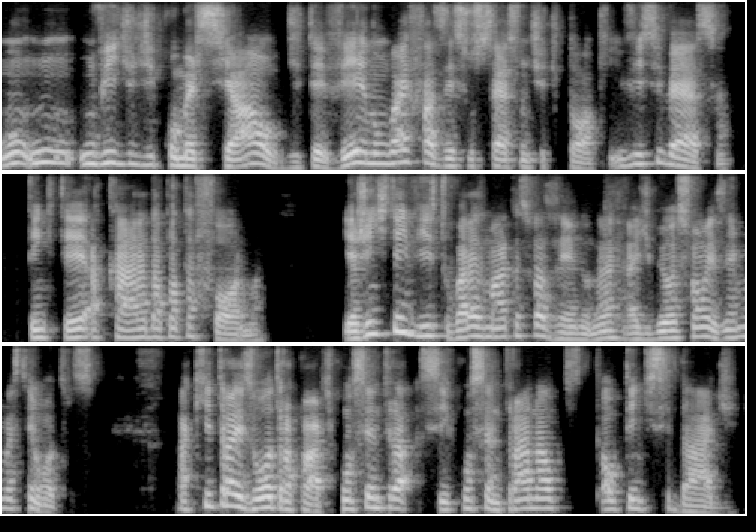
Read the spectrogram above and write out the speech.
Um, um, um vídeo de comercial, de TV, não vai fazer sucesso no TikTok, e vice-versa. Tem que ter a cara da plataforma. E a gente tem visto várias marcas fazendo, né? A HBO é só um exemplo, mas tem outras. Aqui traz outra parte, se concentrar na autenticidade.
